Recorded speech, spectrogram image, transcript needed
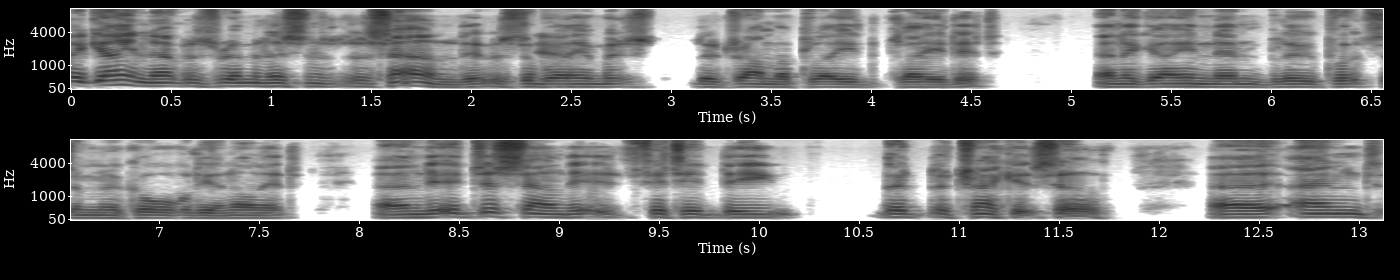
Again, that was reminiscent of the sound. It was the yeah. way in which the drummer played played it, and again, then Blue put some accordion on it, and it just sounded it fitted the the, the track itself. Uh, and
